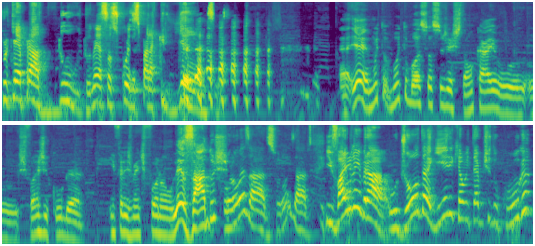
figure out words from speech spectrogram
Porque é pra adulto, né? Essas coisas para crianças. É, e é muito, muito boa a sua sugestão, Caio. Os fãs de Kuga, infelizmente, foram lesados. foram lesados, foram lesados. E vale lembrar, o Joe Daguirre, que é o intérprete do Kuga,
